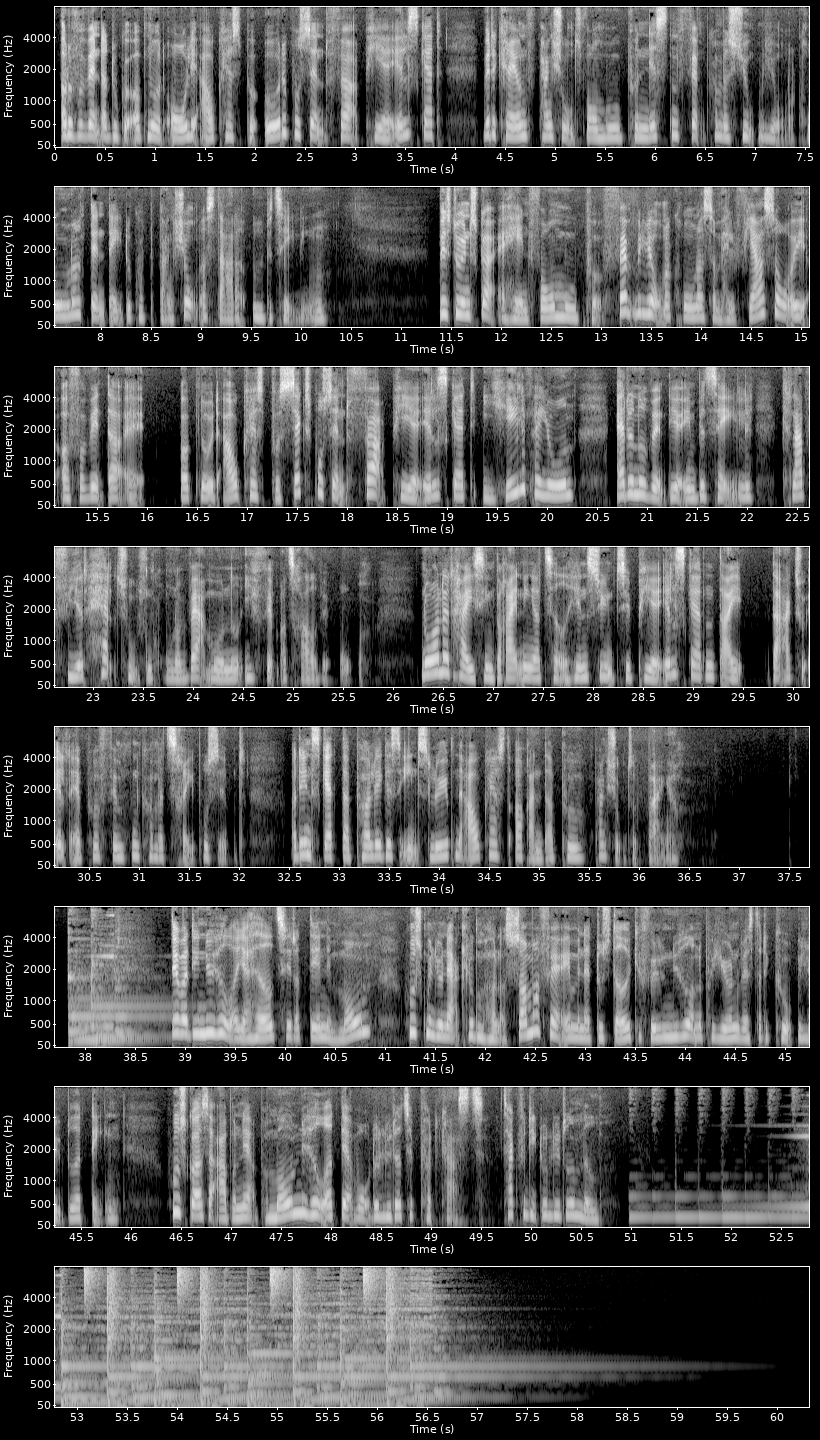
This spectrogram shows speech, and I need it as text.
og du forventer, at du kan opnå et årligt afkast på 8% før PRL-skat, vil det kræve en pensionsformue på næsten 5,7 millioner kroner den dag, du går på pension og starter udbetalingen. Hvis du ønsker at have en formue på 5 millioner kroner som 70-årig og forventer at opnå et afkast på 6% før PRL-skat i hele perioden, er det nødvendigt at indbetale knap 4.500 kroner hver måned i 35 år. Nordnet har i sine beregninger taget hensyn til PRL-skatten, der, der aktuelt er på 15,3 procent. Og det er en skat, der pålægges ens løbende afkast og renter på pensionsopsparinger. Det var de nyheder, jeg havde til dig denne morgen. Husk, Millionærklubben holder sommerferie, men at du stadig kan følge nyhederne på euroinvestor.dk i løbet af dagen. Husk også at abonnere på Morgennyheder, der hvor du lytter til podcast. Tak fordi du lyttede med.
